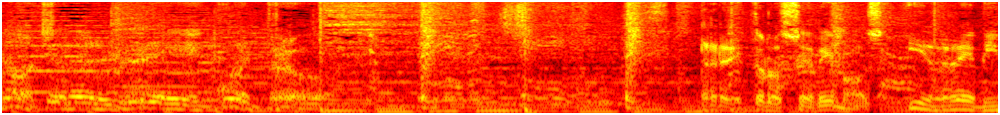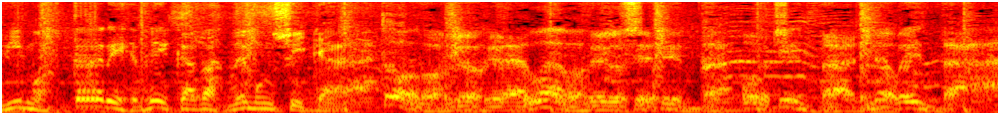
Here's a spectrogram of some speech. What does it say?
noche del reencuentro. Retrocedemos y revivimos tres décadas de música. Todos los graduados de los 70, 80, 90.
